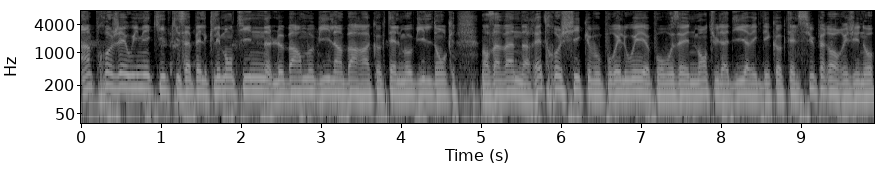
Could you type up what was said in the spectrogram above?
Un projet We qui s'appelle Clémentine, le bar mobile, un bar à cocktail mobile, donc dans un van rétro chic que vous pourrez louer pour vos événements, tu l'as dit, avec des cocktails super originaux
